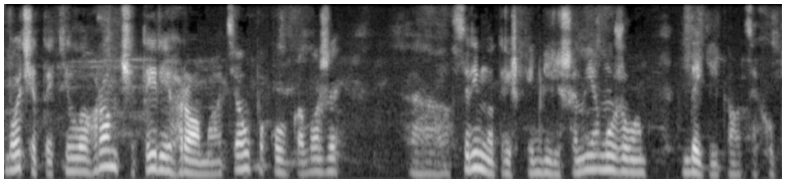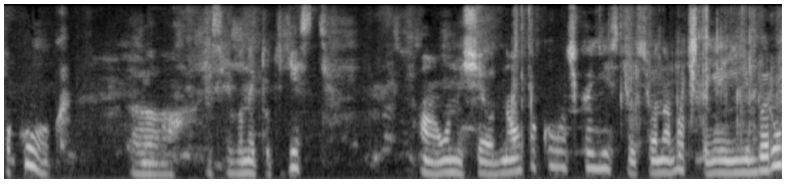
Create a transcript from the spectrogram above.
Бачите, кілограм 4 грама, а ця упаковка важить все рівно трішки більше. Ну, я можу вам декілька цих упаковок, е, якщо вони тут є. А, вон ще одна упаковочка є. Ось вона, бачите, я її беру,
